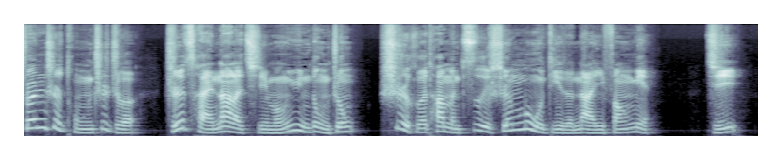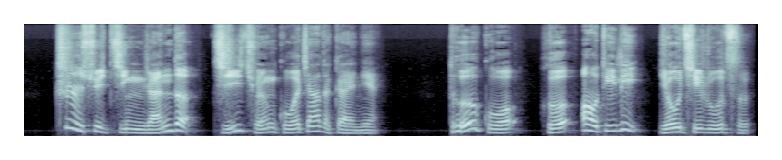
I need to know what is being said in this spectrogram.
专制统治者只采纳了启蒙运动中。适合他们自身目的的那一方面，即秩序井然的集权国家的概念。德国和奥地利尤其如此。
